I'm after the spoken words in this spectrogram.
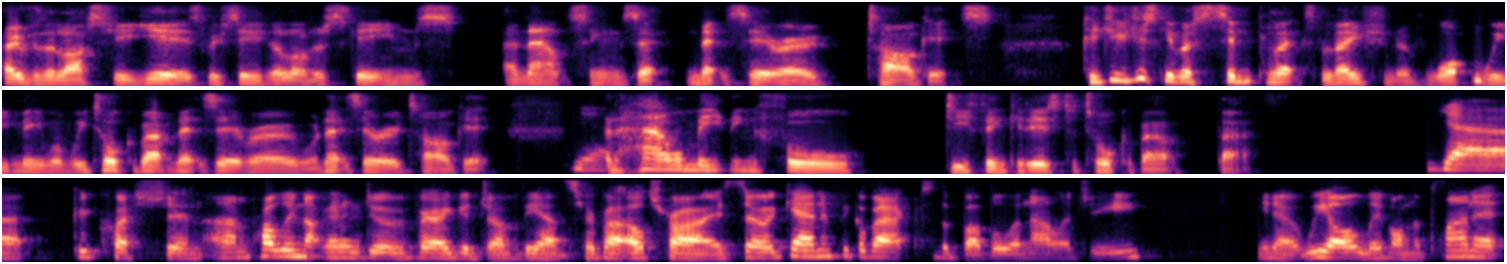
over the last few years, we've seen a lot of schemes announcing net zero targets. Could you just give a simple explanation of what we mean when we talk about net zero or net zero target, yeah. and how meaningful do you think it is to talk about that? Yeah, good question. And I'm probably not going to do a very good job of the answer, but I'll try. So again, if we go back to the bubble analogy, you know, we all live on the planet.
